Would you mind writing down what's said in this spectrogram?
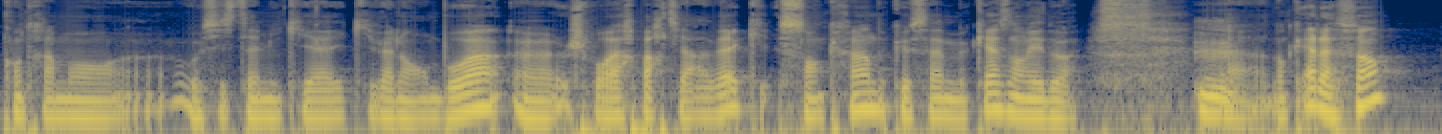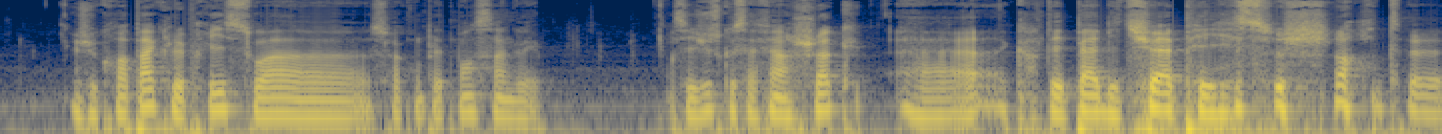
contrairement au système IKEA équivalent en bois, je pourrais repartir avec sans craindre que ça me casse dans les doigts. Hmm. donc à la fin, je crois pas que le prix soit, soit complètement cinglé. C'est juste que ça fait un choc quand t'es pas habitué à payer ce genre de,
